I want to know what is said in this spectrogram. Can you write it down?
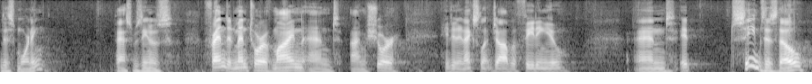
this morning. Pastor Mazzino's friend and mentor of mine, and I'm sure he did an excellent job of feeding you. And it seems as though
